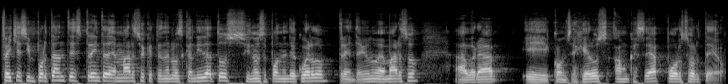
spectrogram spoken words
fechas importantes, 30 de marzo hay que tener los candidatos, si no se ponen de acuerdo, 31 de marzo habrá eh, consejeros, aunque sea por sorteo.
